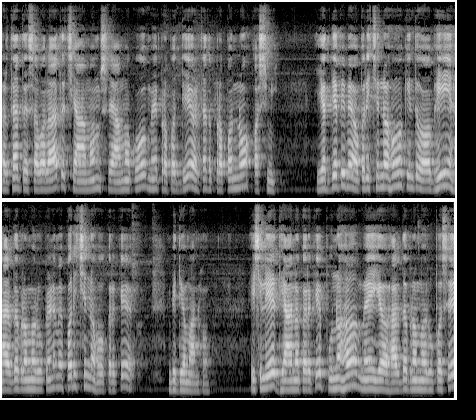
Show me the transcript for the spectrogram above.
अर्थात सबलात श्यामम श्याम को मैं प्रपद्य, अर्थात प्रपन्नो अस्मि। यद्यपि मैं अपरिच्छिन्न हूँ, किंतु अभी हार्द ब्रह्म रूपेण मैं परिच्छिन्न हो करके विद्यमान हूँ। इसलिए ध्यान करके पुनः मैं यह हार्द ब्रह्म रूप से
